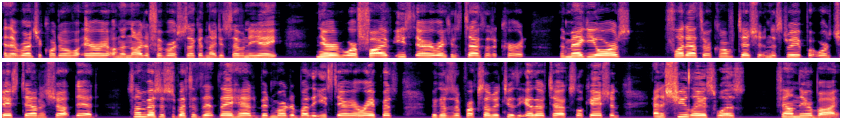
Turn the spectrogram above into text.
in the Rancho Cordova area on the night of February 2, 1978. Near where five East Area Rapist attacks had occurred. The Maggiores fled after a confrontation in the street but were chased down and shot dead. Some investors suspected that they had been murdered by the East Area Rapists because of their proximity to the other attack's location, and a shoelace was found nearby.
